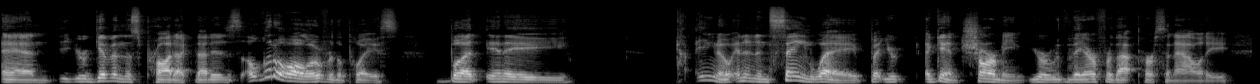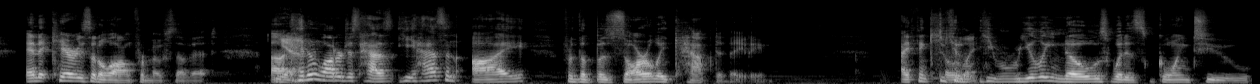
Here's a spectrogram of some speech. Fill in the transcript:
and you're given this product that is a little all over the place but in a you know in an insane way but you're again charming you're there for that personality and it carries it along for most of it uh, Yeah. Henenlotter just has he has an eye for the bizarrely captivating. I think he Totally. can he really knows what is going to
